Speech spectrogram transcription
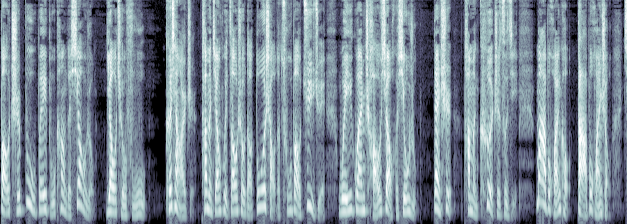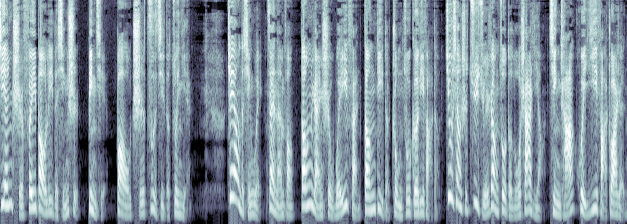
保持不卑不亢的笑容，要求服务。可想而知，他们将会遭受到多少的粗暴拒绝、围观、嘲笑和羞辱。但是他们克制自己，骂不还口，打不还手，坚持非暴力的形式，并且保持自己的尊严。这样的行为在南方当然是违反当地的种族隔离法的，就像是拒绝让座的罗莎一样，警察会依法抓人。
